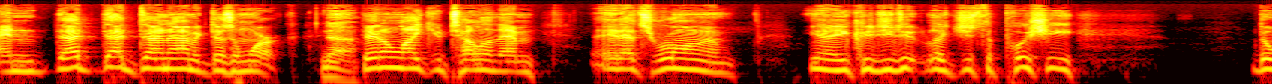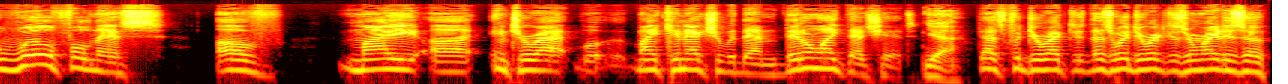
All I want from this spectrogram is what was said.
and that that dynamic doesn't work. No. They don't like you telling them, hey, that's wrong. You know, you could you do like just the pushy, the willfulness of my uh interact, my connection with them. They don't like that shit. Yeah. That's for directors. That's why directors and writers are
